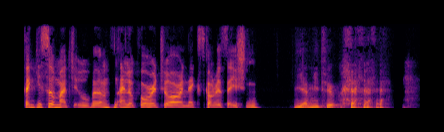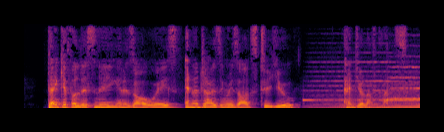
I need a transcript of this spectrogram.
Thank you so much, Uwe. I look forward to our next conversation. Yeah, me too. Thank you for listening. And as always, energizing results to you and your loved ones.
